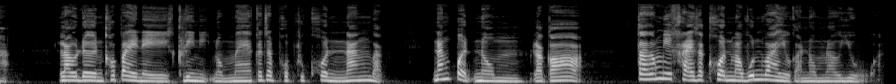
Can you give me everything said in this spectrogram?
อะ เราเดินเข้าไปในคลินิกนมแม่ก็จะพบทุกคนนั่งแบบ นั่งเปิดนม แล้วก็จะต้องมีใครสักคนมาวุ่นวายอยู่กับนมเราอยู่อะ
